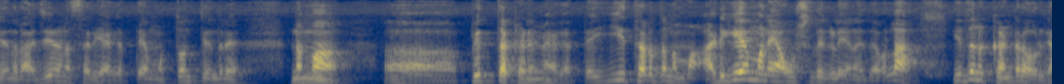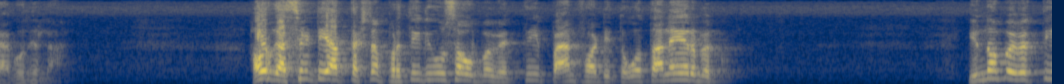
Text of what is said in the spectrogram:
ತಿಂದರೆ ಅಜೀರ್ಣ ಸರಿಯಾಗುತ್ತೆ, ಮತ್ತೊಂದು ತಿಂದರೆ ನಮ್ಮ ಪಿತ್ತ ಕಡಿಮೆ ಆಗುತ್ತೆ. ಈ ಥರದ ನಮ್ಮ ಅಡುಗೆ ಮನೆ ಔಷಧಿಗಳು ಏನಿದಾವಲ್ಲ ಇದನ್ನು ಕಂಡ್ರೆ ಅವ್ರಿಗೆ ಆಗೋದಿಲ್ಲ. ಅವ್ರಿಗೆ ಅಸಿಡಿಟಿ ಆದ ತಕ್ಷಣ ಪ್ರತಿ ದಿವಸ ಒಬ್ಬ ವ್ಯಕ್ತಿ ಪ್ಯಾನ್ ಫಾರ್ಟಿ ತೊಗೋತಾನೆ ಇರಬೇಕು. ಇನ್ನೊಬ್ಬ ವ್ಯಕ್ತಿ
